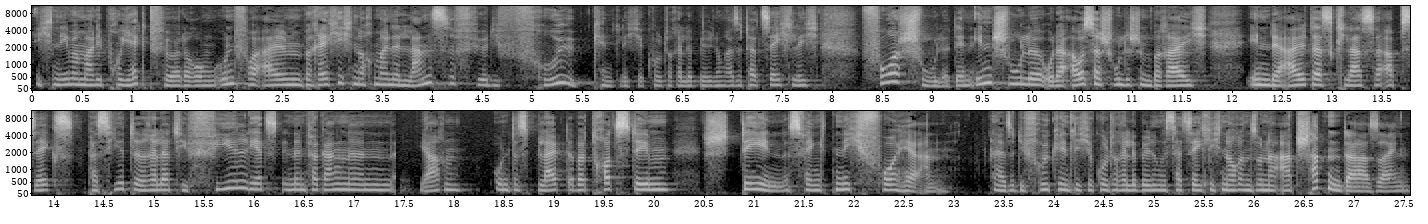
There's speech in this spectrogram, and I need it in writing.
Ich nehme mal die Projektförderung und vor allem breche ich noch mal eine Lanze für die frühkindliche kulturelle Bildung, also tatsächlich Vorschule, denn in Schule oder außerschulischem Bereich in der Altersklasse ab sechs passierte relativ viel jetzt in den vergangenen Jahren und es bleibt aber trotzdem stehen. Es fängt nicht vorher an. Also die frühkindliche kulturelle Bildung ist tatsächlich noch in so einer Art Schattendasein.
